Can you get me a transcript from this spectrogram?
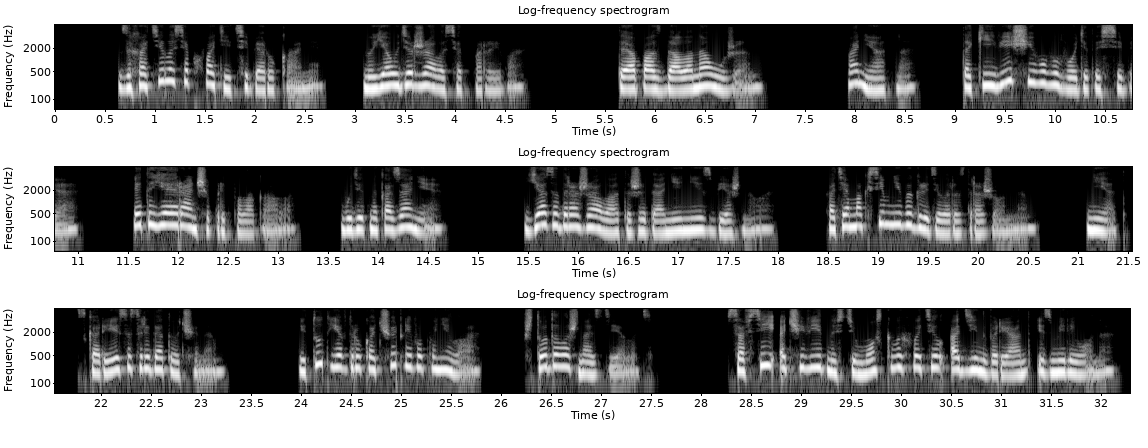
Захотелось обхватить себя руками, но я удержалась от порыва. «Ты опоздала на ужин». «Понятно. Такие вещи его выводят из себя. Это я и раньше предполагала. Будет наказание, я задрожала от ожидания неизбежного. Хотя Максим не выглядел раздраженным. Нет, скорее сосредоточенным. И тут я вдруг отчетливо поняла, что должна сделать. Со всей очевидностью мозг выхватил один вариант из миллиона.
